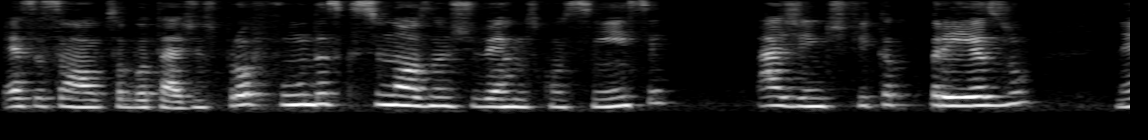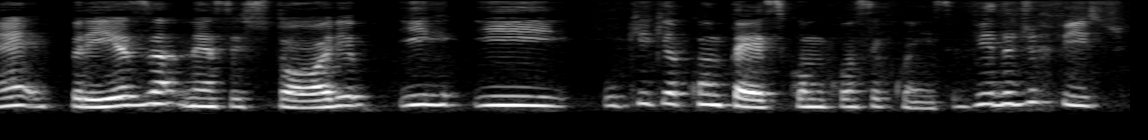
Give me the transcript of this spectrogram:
Essas são autossabotagens profundas que, se nós não tivermos consciência, a gente fica preso, né, presa nessa história. E, e o que, que acontece como consequência? Vida difícil.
